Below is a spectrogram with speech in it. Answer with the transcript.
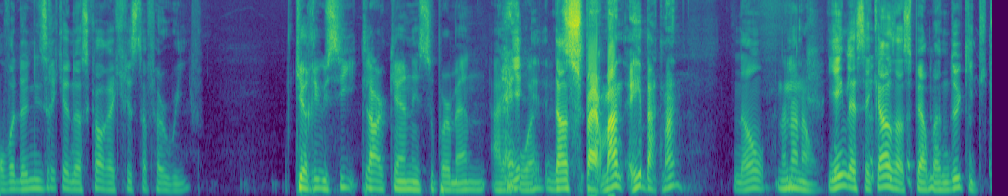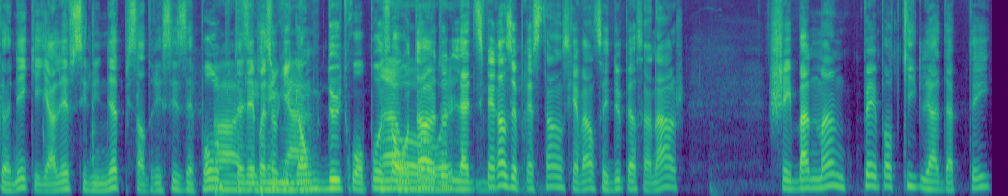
on va donner direct un Oscar à Christopher Reeve. Qui a réussi Clark Kent et Superman à la fois. Dans, Superman et Batman? non. Non, non, non. Rien que la séquence dans Superman 2 qui est iconique, il enlève ses lunettes puis s'adresse ses épaules, Ah, puis t'as l'impression qu'il gagne 2-3 pouces Ah, en ouais, hauteur. ouais, tout. ouais. La différence de prestance qu'il y avait entre ces deux personnages, chez Batman, peu importe qui l'a adapté,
